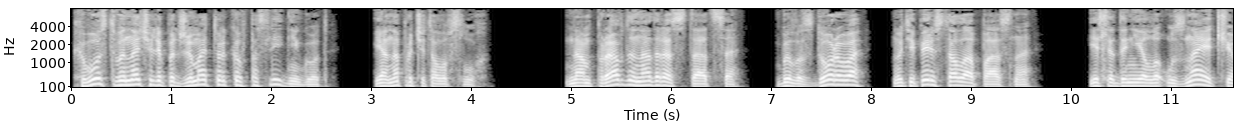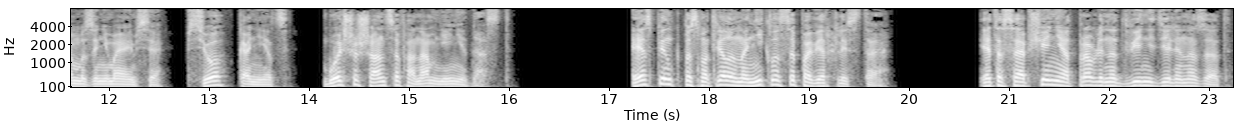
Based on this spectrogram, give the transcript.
Хвост вы начали поджимать только в последний год, и она прочитала вслух. «Нам правда надо расстаться. Было здорово, но теперь стало опасно. Если Даниэла узнает, чем мы занимаемся, все, конец. Больше шансов она мне не даст». Эспинг посмотрела на Никласа поверх листа. Это сообщение отправлено две недели назад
